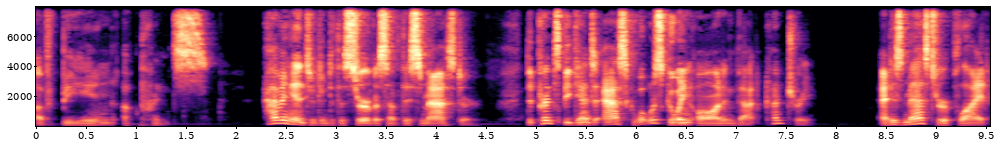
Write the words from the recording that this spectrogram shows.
of being a prince. Having entered into the service of this master, the prince began to ask what was going on in that country. And his master replied,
